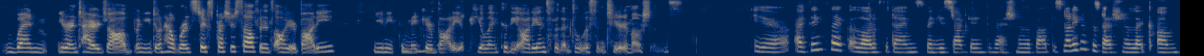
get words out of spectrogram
when your entire job, when you don't have words to express yourself and it's all your body, you need to make your body appealing to the audience for them to listen to your emotions. Yeah, I think like a lot of the times when you start getting professional about this, not even professional, like um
